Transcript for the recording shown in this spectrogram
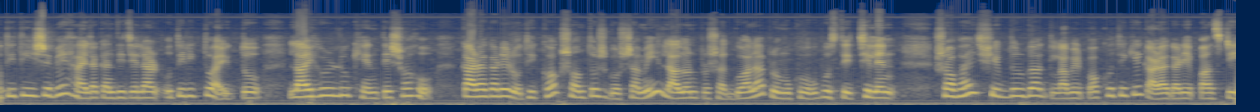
অতিথি হিসেবে হাইলাকান্দি জেলার অতিরিক্ত আয়ুক্ত লাইহরলু খেন্তে সহ কারাগারের অধীক্ষক সন্তোষ গোস্বামী, লালন প্রসাদ গোয়ালা প্রমুখ উপস্থিত ছিলেন। সভায় শিবদুর্গা ক্লাবের পক্ষ থেকে কারাগারে পাঁচটি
